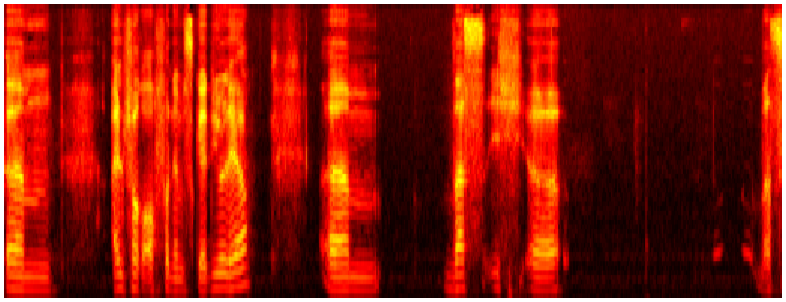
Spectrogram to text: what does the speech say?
Ähm, einfach auch von dem Schedule her. Ähm, was ich äh, was,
